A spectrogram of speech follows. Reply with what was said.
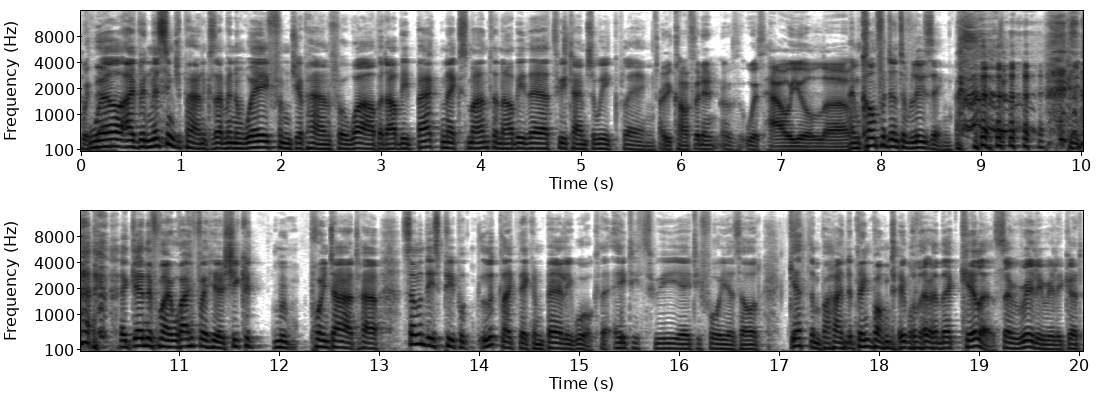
With them? Well, I've been missing Japan because I've been away from Japan for a while, but I'll be back next month and I'll be there three times a week playing. are you confident of, with how you'll? Uh, I'm confident of losing. Again, if my wife were here, she could point out how some of these people look like they can barely walk. They're 83, 84 years old. Get them behind a ping pong table there and they're killers. So, really, really good.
